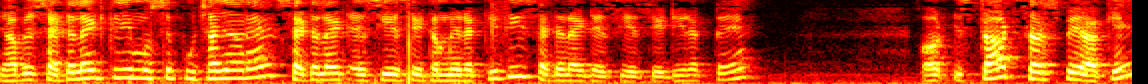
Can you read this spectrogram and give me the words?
यहाँ पे सैटेलाइट के लिए मुझसे पूछा जा रहा है। सैटेलाइट एस सी हमने रखी थी सैटेलाइट एस सी ही रखते हैं। और स्टार्ट सर्च पे आके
